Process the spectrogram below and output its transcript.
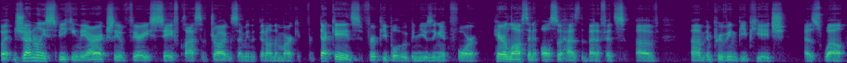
but generally speaking, they are actually a very safe class of drugs. I mean, they've been on the market for decades for people who've been using it for hair loss, and it also has the benefits of um, improving BPH as well.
